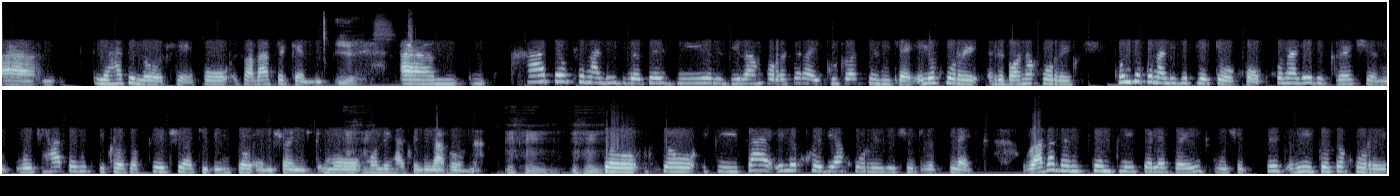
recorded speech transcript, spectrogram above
um lehatshe lotlhe for south africans. Yes. Um gape go na le dilo tse di re dirang gore se ra ikutlwa sentle e le gore re bona gore go ntse go na le diphetogo go na le regression which happens because of patriarchy being so entrenched mo mm-hmm. mo lehatsheng la rona mm-hmm. Mm-hmm. so so ke tsa e le kgwedi ya gore we should reflect rather than simply celebrate we should sit re ipotse gore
